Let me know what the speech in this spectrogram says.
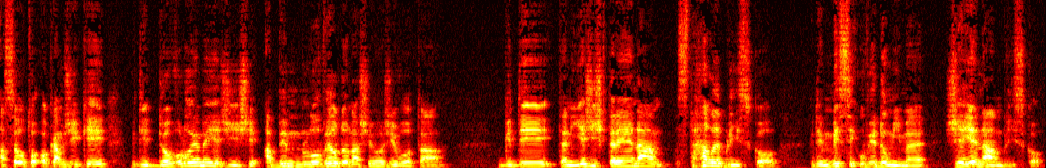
a jsou to okamžiky, kdy dovolujeme Ježíši, aby mluvil do našeho života, kdy ten Ježíš, který je nám stále blízko, kdy my si uvědomíme, že je nám blízko.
